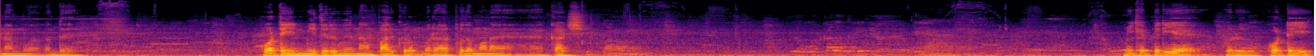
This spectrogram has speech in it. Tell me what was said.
நாம் அந்த கோட்டையின் மீதிருந்து நாம் பார்க்கிறோம். ஒரு அற்புதமான காட்சி. மிகப்பெரிய ஒரு கோட்டையை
